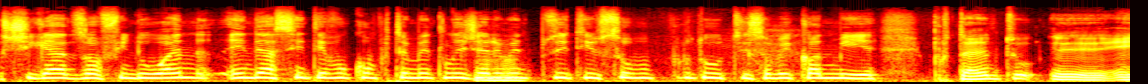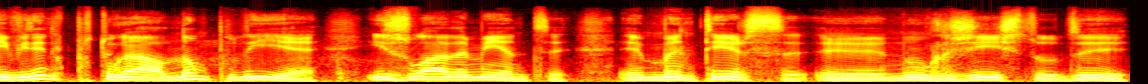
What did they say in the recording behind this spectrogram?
chegados ao fim do ano, ainda assim teve um comportamento ligeiramente uhum. positivo sobre o produto e sobre a economia. Portanto, eh, é evidente que Portugal não podia isoladamente eh, manter-se num registro de,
